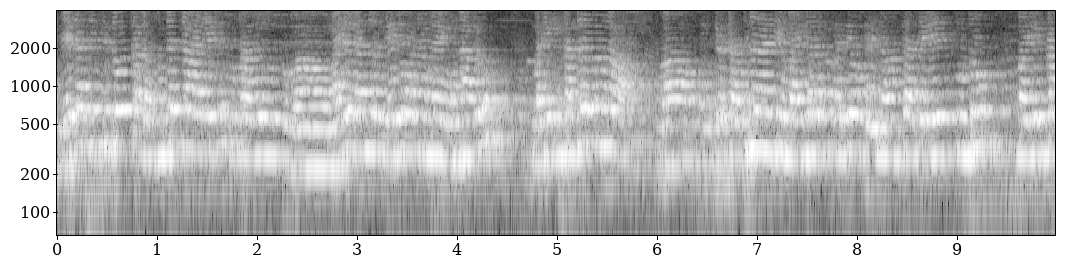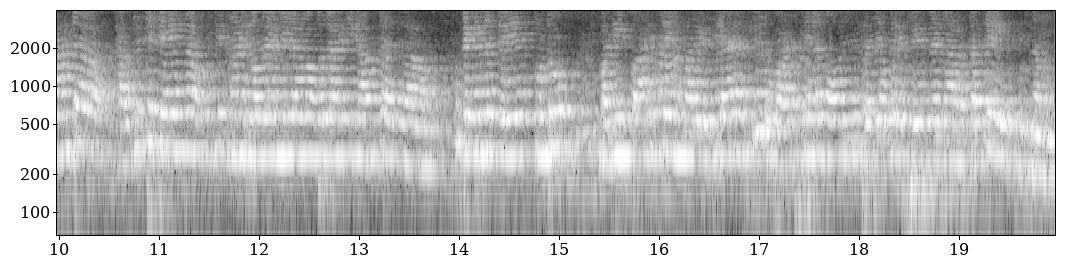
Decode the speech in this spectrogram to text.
మేధాశక్తితో చాలా ముందట లేదు. మహిళలందరూ తేజవంతమై ఉన్నారు మరి ఈ సందర్భంగా మా ఇక్కడికి వచ్చినటువంటి మహిళలకు అయితే ఒక్కరికి నమస్కారం తెలియజేసుకుంటూ మరి ప్రాంత అభివృద్ధి ధ్యేయంగా కృషి గౌరవ ఎమ్మెల్యే బాబు గారికి నమస్కారం కృతజ్ఞతలు తెలియజేసుకుంటూ మరి పాఠశాల మరి టీఆర్ఎస్ లేదు పాఠశాల కావాల్సిన ప్రతి ఒక్కరి పేరు నమస్కారం తెలియజేసుకుంటున్నాము.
